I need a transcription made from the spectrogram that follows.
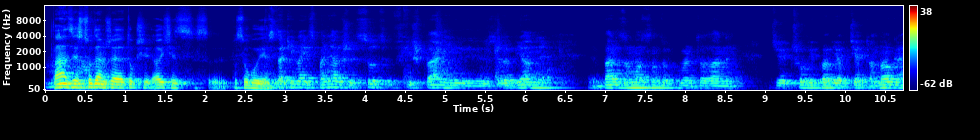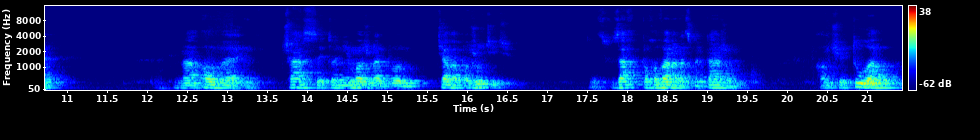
Dla nas jest cudem, że tu ojciec posługuje. Jest taki najwspanialszy cud w Hiszpanii zrobiony, bardzo mocno dokumentowany, gdzie człowiekowi obcięto nogę. Na owe czasy to nie można było ciała porzucić. Więc za- pochowano na cmentarzu. On się tułał.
